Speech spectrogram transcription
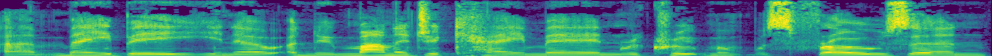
Um, maybe, you know, a new manager came in, recruitment was frozen,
